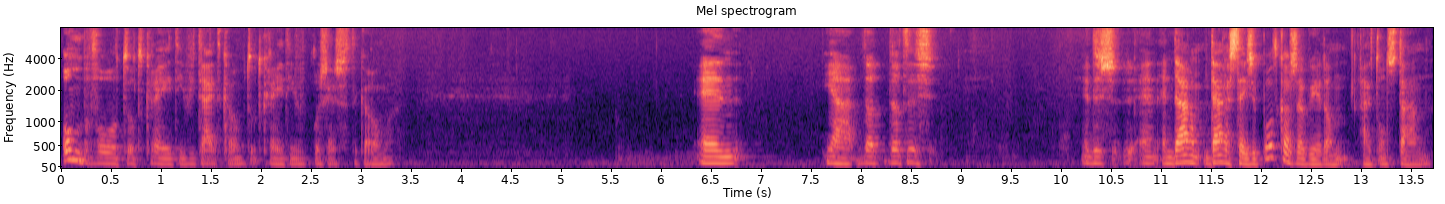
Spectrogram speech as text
om bijvoorbeeld tot creativiteit te komen, tot creatieve processen te komen. En ja, dat, dat is. Dus, en en daarom, daar is deze podcast ook weer dan uit ontstaan.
